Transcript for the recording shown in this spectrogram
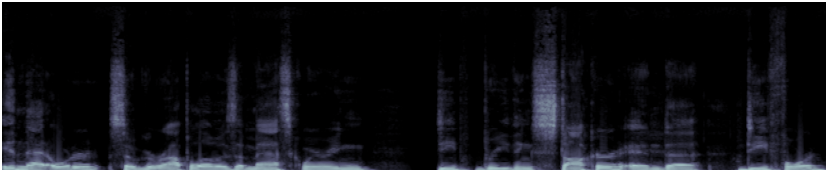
in that order. So Garoppolo is a mask wearing, deep breathing stalker, and uh, D Ford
